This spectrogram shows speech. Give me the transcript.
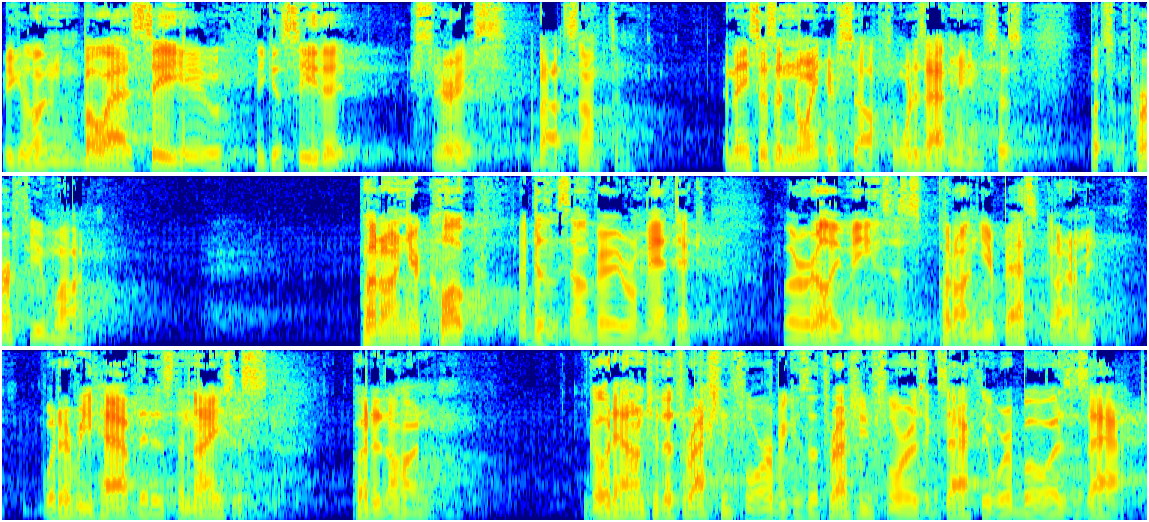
because when Boaz see you, he can see that you're serious about something. And then he says, anoint yourself. And what does that mean? He says, put some perfume on. Put on your cloak. That doesn't sound very romantic. What it really means is put on your best garment. Whatever you have that is the nicest, put it on. Go down to the threshing floor because the threshing floor is exactly where Boaz is at.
